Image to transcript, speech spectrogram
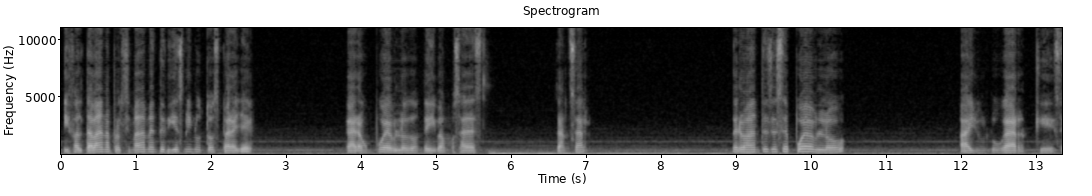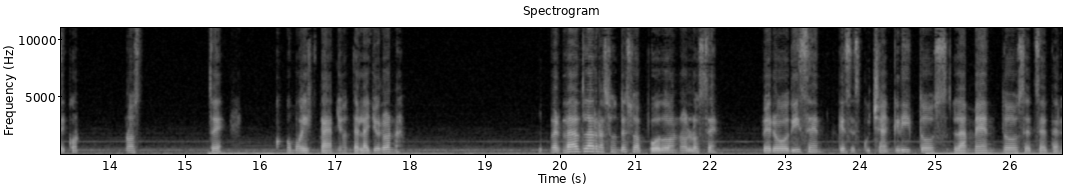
y faltaban aproximadamente 10 minutos para llegar a un pueblo donde íbamos a descansar. Pero antes de ese pueblo hay un lugar que se conoce como el Cañón de la Llorona. Verdad la razón de su apodo no lo sé, pero dicen que se escuchan gritos, lamentos, etc.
